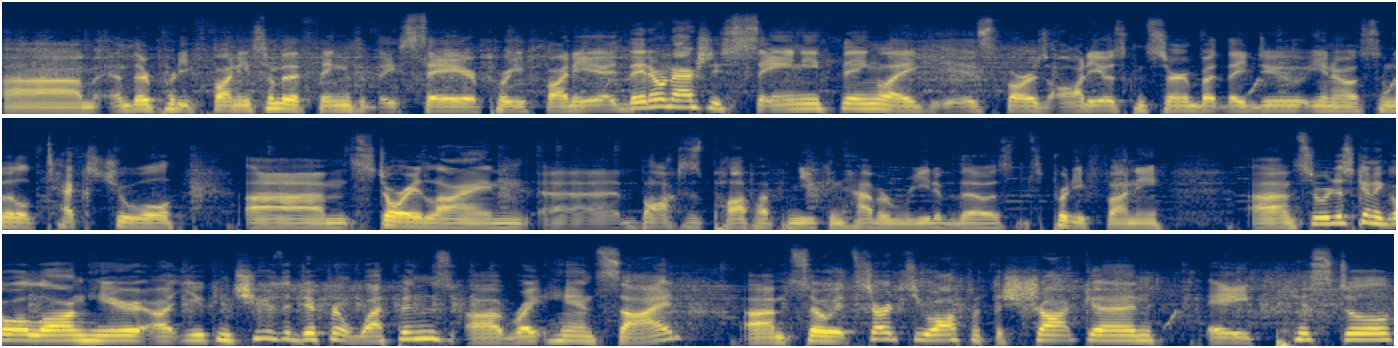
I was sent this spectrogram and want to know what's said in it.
Um, and they're pretty funny. Some of the things that they say are pretty funny. They don't actually say anything like as far as audio is concerned, but they do, you know, some little textual um, storyline uh, boxes pop up, and you can have a read of those. It's pretty funny. Um, so we're just going to go along here. Uh, you can choose the different weapons, uh, right hand side. Um, so it starts you off with the shotgun, a pistol,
